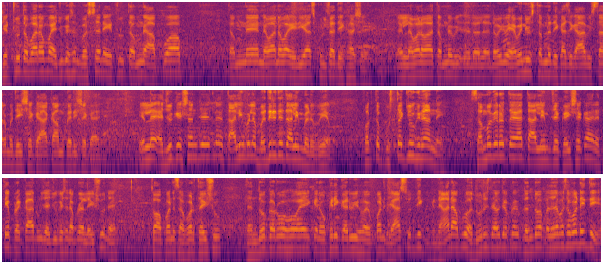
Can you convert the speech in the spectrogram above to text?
જેટલું તમારામાં એજ્યુકેશન વધશે ને એટલું તમને આપોઆપ તમને નવા નવા એરિયાઝ ખુલતા દેખાશે. નવા નવા તમને નવી નવી એવેન્યુઝ તમને દેખાશે કે આ વિસ્તારમાં જઈ શકાય, આ કામ કરી શકાય. એટલે એજ્યુકેશન જે એટલે તાલીમ એટલે બધી રીતે તાલીમ મેળવવી એમ. ફક્ત પુસ્તકીયું જ્ઞાન નહીં. સમગ્રતયા તાલીમ જે કહી શકાય ને તે પ્રકારનું જે એજ્યુકેશન આપણે લઈશું ને, તો આપણને સફળ થઈશું. ધંધો કરવો હોય કે નોકરી કરવી હોય, પણ જ્યાં સુધી જ્ઞાન આપણું અધૂરું છે, ત્યાં સુધી આપણે ધંધો, ધંધામાં સફળ નહીં થઈએ.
